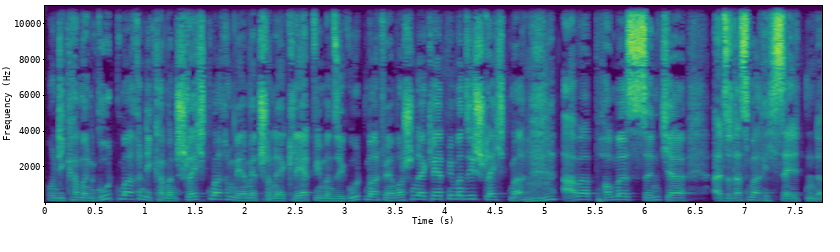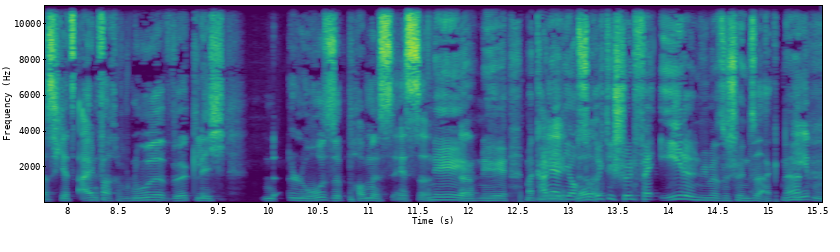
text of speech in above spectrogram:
Und die kann man gut machen, die kann man schlecht machen. Wir haben jetzt schon erklärt, wie man sie gut macht. Wir haben auch schon erklärt, wie man sie schlecht macht. Mhm. Aber Pommes sind ja, also das mache ich selten, dass ich jetzt einfach nur wirklich lose Pommes esse. Nee, Ja. nee. Man kann ja Nee, die auch so ne? richtig schön veredeln, wie man so schön sagt. Ne? Eben,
